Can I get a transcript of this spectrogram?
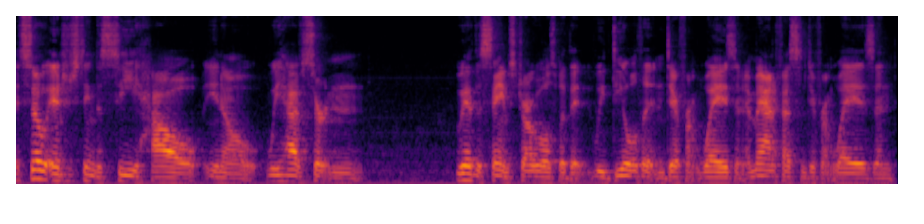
It's so interesting to see how you know we have certain we have the same struggles, but we deal with it in different ways and it manifests in different ways. And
